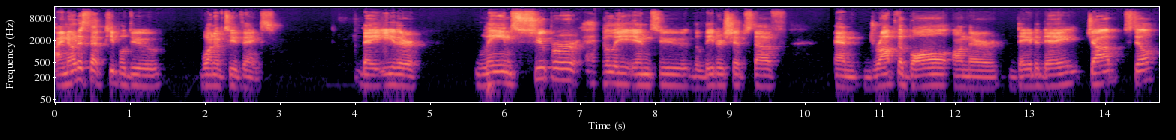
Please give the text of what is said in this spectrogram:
I notice that people do one of two things. They either lean super heavily into the leadership stuff and drop the ball on their day-to-day job still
